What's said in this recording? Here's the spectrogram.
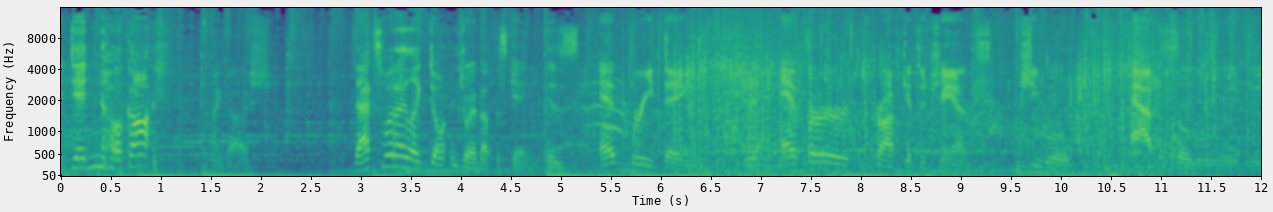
You didn't hook on. Oh my gosh. That's what I like don't enjoy about this game is everything. Whenever Croft gets a chance, she will absolutely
